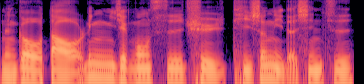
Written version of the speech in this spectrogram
能够到另一间公司去提升你的薪资。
